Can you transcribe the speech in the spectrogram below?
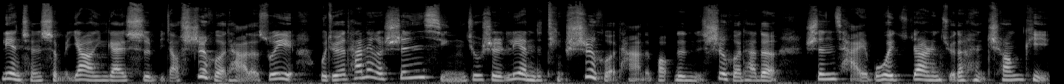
练成什么样应该是比较适合他的。所以我觉得他那个身形就是练的挺适合他的，包嗯适合他的身材，也不会让人觉得很 chunky，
